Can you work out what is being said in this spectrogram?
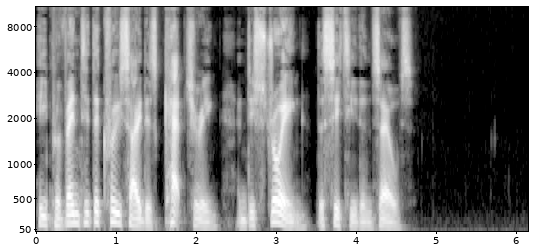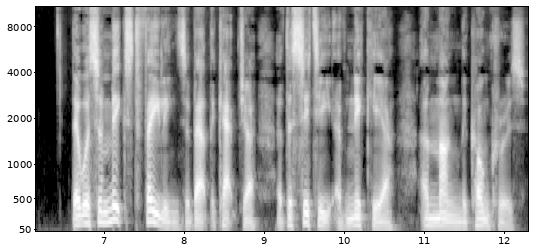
he prevented the Crusaders capturing and destroying the city themselves. There were some mixed feelings about the capture of the city of Nicaea among the conquerors.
